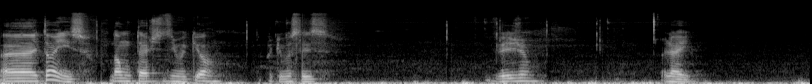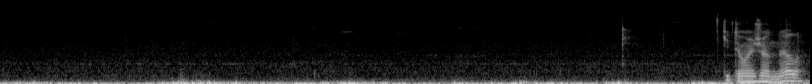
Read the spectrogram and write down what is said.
É, então é isso. Dá um testezinho aqui, ó. Para que vocês vejam. Olha aí. Aqui tem uma janela.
